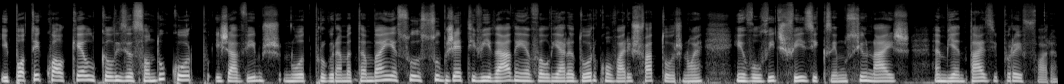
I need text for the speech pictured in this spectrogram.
e pode ter qualquer localização do corpo, e já vimos no outro programa também a sua subjetividade em avaliar a dor com vários fatores, não é? Envolvidos físicos, emocionais, ambientais e por aí fora.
